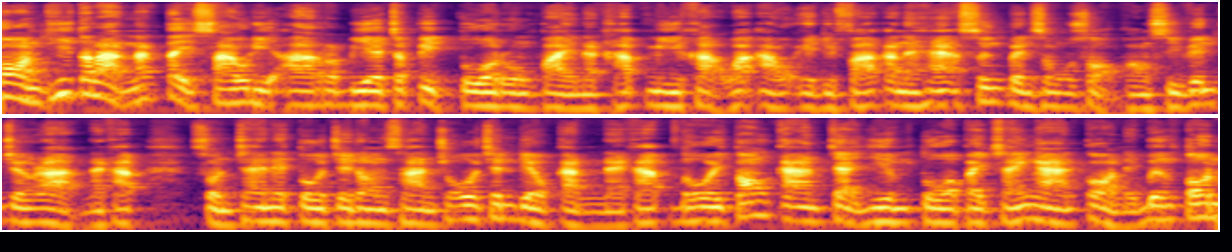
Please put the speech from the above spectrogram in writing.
ก่อนที่ตลาดนักเตะซาอุดิอาระเบียจะปิดตัวลงไปนะครับ มีข่าวว่าเอาเอดิฟากันนะฮะ ซึ่งเป็นสโมสรของซีเวนเจอราดนะครับ สนใจในตัวเจดอนซานโชเช่นเดียวกันนะครับ โดยต้องการจะยืมตัวไปใช้งานก่อนในเบื้องต้น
